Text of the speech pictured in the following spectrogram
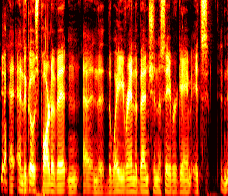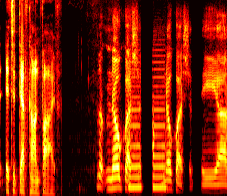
Yeah. and the ghost part of it, and and the, the way he ran the bench in the Sabre game, it's it's at DefCon five. No, no question, no question. He, uh,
